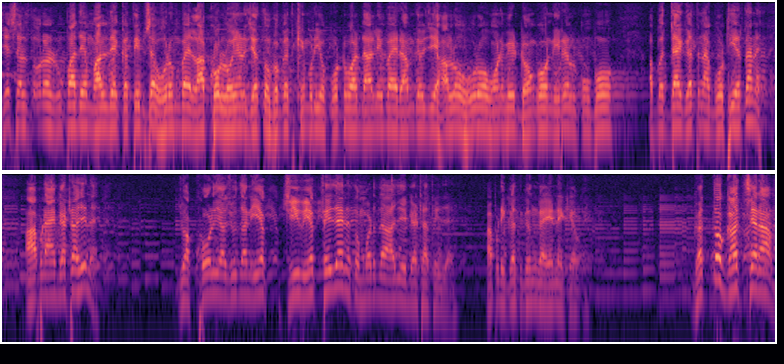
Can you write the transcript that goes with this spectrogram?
જેસલ તોરલ રૂપાદે માલદે કતીબ સાહેબ, હુરમભાઈ, લાખો લોયણ, જતો ભગત, ખીમડીઓ કોટવા ડાલીભાઈ રામદેવજી, હાલો, હુરો, વણવીર, ઢોંગો, નિરલ, કુંભો, આ બધા ગતના ગોઠી હતા ને. આપણે અહીં બેઠા છીએ ને જો આ ખોળિયા જુદાની એક જીવ એક થઈ જાય ને તો મળદા આજે બેઠા થઈ જાય. આપણી ગત ગંગા એને કહેવાય. ગત તો ગત છે રામ.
